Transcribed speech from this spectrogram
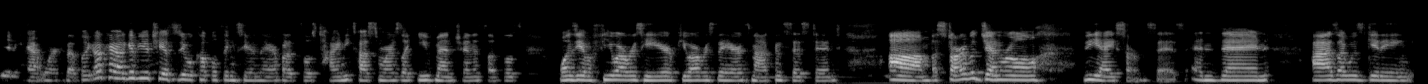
dating network that's like okay i'll give you a chance to do a couple things here and there but it's those tiny customers like you've mentioned it's like those ones you have a few hours here a few hours there it's not consistent um, but started with general va services and then as i was getting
